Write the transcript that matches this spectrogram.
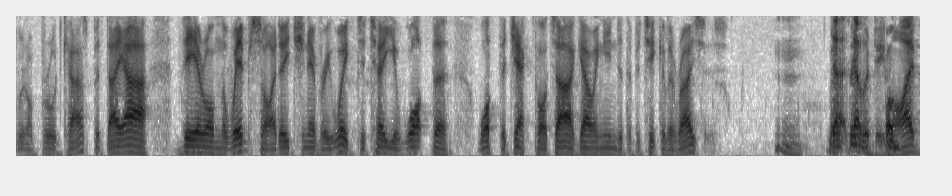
well, not broadcast, but they are there on the website each and every week to tell you what the what the jackpots are going into the particular races. Hmm. That, that would be my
